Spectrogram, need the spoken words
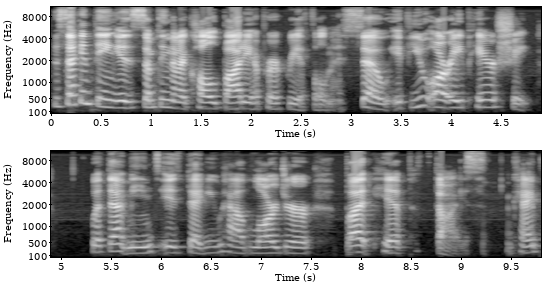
The second thing is something that I call body appropriate fullness. So if you are a pear shape, what that means is that you have larger butt, hip, thighs. Okay,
